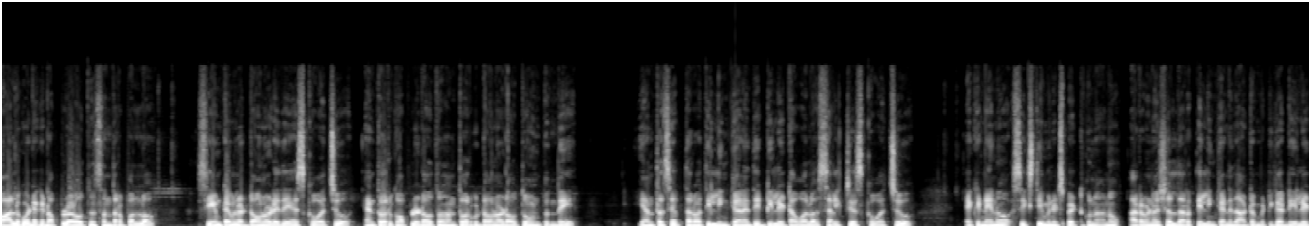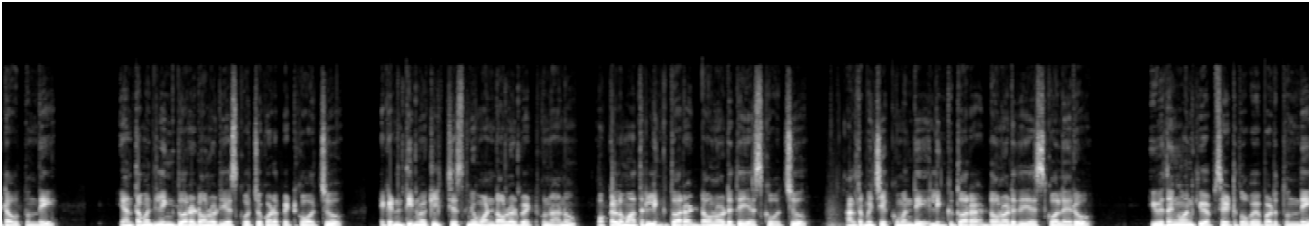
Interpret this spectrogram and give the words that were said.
వాళ్ళు కూడా ఇక్కడ అప్లోడ్ అవుతున్న సందర్భంలో సేమ్ టైంలో డౌన్లోడ్ అయితే చేసుకోవచ్చు. ఎంతవరకు అప్లోడ్ అవుతుందో అంతవరకు డౌన్లోడ్ అవుతూ ఉంటుంది. ఎంతసేపు తర్వాత ఈ లింక్ అనేది డిలీట్ అవ్వాలో సెలెక్ట్ చేసుకోవచ్చు. ఇక్కడ నేను సిక్స్టీ మినిట్స్ పెట్టుకున్నాను. అరవై నిమిషాల తర్వాత ఈ లింక్ అనేది ఆటోమేటిక్గా డిలీట్ అవుతుంది. ఎంతమంది లింక్ ద్వారా డౌన్లోడ్ చేసుకోవచ్చో కూడా పెట్టుకోవచ్చు. ఇక్కడ నేను దీని మీద క్లిక్ చేసుకుని వన్ డౌన్లోడ్ పెట్టుకున్నాను. ఒకళ్ళు మాత్రం లింక్ ద్వారా డౌన్లోడ్ అయితే చేసుకోవచ్చు. అంతమించి ఎక్కువ మంది లింక్ ద్వారా డౌన్లోడ్ అయితే చేసుకోలేరు. ఈ విధంగా మనకి వెబ్సైట్ అయితే ఉపయోగపడుతుంది.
